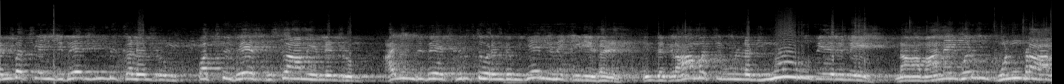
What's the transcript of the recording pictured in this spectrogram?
எண்பத்தி ஐந்து பேர் இந்துக்கள் என்றும் பத்து பேர் இஸ்லாமியர்கள் என்றும் ஐந்து பேர் கிறிஸ்துவர் என்றும் ஏன் நினைக்கிறீர்கள்? இந்த கிராமத்தில் உள்ள நூறு பேருமே நாம் அனைவரும் ஒன்றான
